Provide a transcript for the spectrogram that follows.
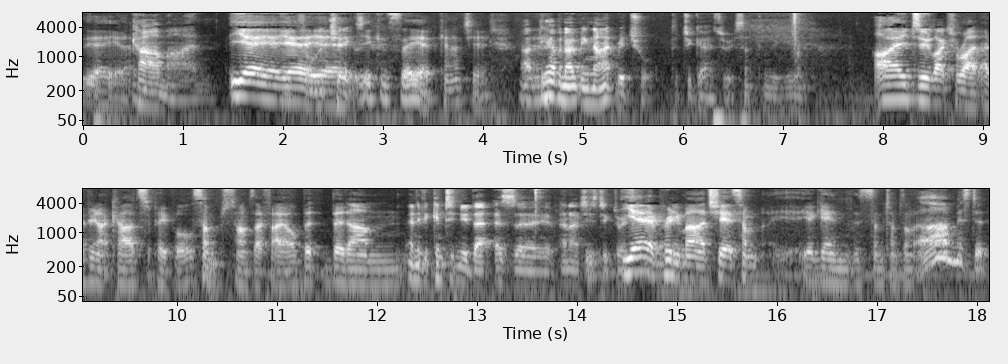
yeah, yeah. Carmine. Yeah, yeah, yeah, yeah. cheeks. You can see it, can't you? Uh, do you have an opening night ritual that you go through? Something that you. I do like to write opening night cards to people. Sometimes I fail, but but um, And if you continue that as a, an artistic director, yeah, pretty much. Yeah, some again. Sometimes I'm ah, I missed it,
